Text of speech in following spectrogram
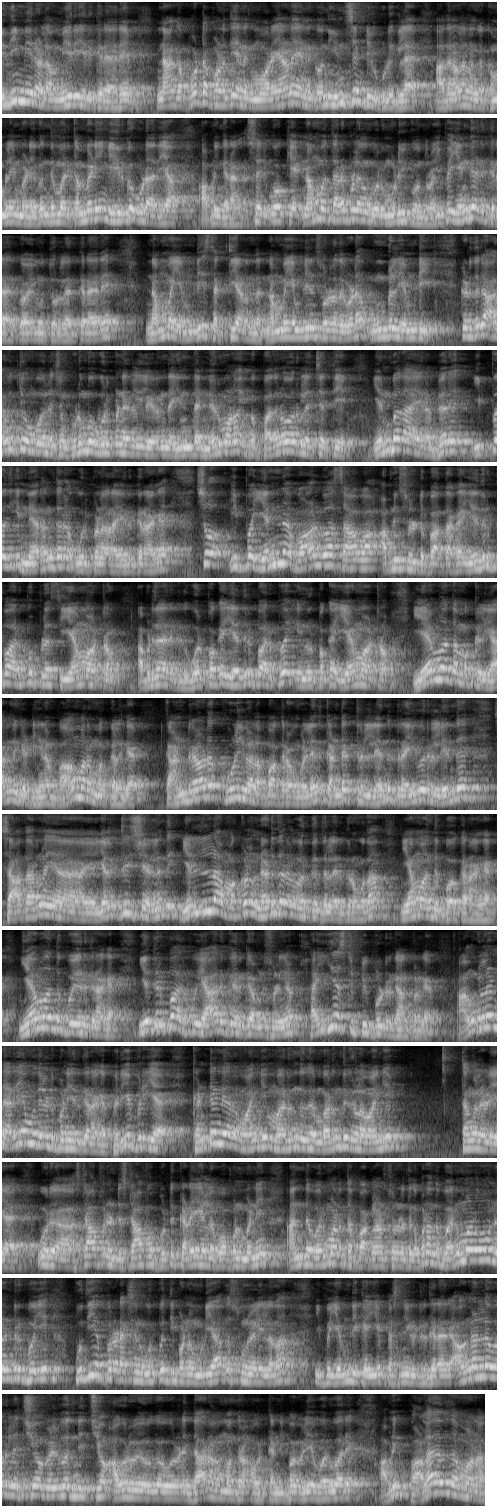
விதிமீறலை மீறி இருக்கிறாரு. நாங்கள் போட்ட பணத்தை எனக்கு முறையான எனக்கு வந்து இன்சென்டிவ் கொடுக்கல. அதனால் நாங்கள் கம்ப்ளைண்ட் பண்ணி இந்த மாதிரி கம்பெனி இங்கே இருக்கக்கூடாதியா அப்படிங்கிறாங்க. சரி ஓகே. நம்ம தரப்பில் ஒரு முடிவுக்கு வந்துடும் இப்போ எங்கே இருக்கிறார்? கோயம்புத்தூரில் இருக்கிறாரு. நம்ம எம்டி சக்தியானந்தன். நம்ம எம்டின்னு சொல்கிறத விட உங்கள் எம்டி கிட்டத்தட்ட அறுபத்தி ஒம்பது லட்சம் குடும்ப உறுப்பினர்கள் இருந்த இந்த நிறுவனம் இப்போ பதினோரு லட்சத்தி எண்பதாயிரம் பேர் இப்போதைக்கு நிரந்தர உறுப்பினராக இருக்கிறாங்க. ஸோ இப்போ என்ன வாழ்வா சாவா அப்படின்னு சொல்லிட்டு பார்த்தாக்க எதிர்பார்ப்பு ப்ளஸ் ஏமாற்றம் அப்படி தான் இருக்குது. ஒரு பக்கம் எதிர்பார்ப்பு இன்னொரு பக்கம் ஏமாற்றம். ஏமாந்த மக்கள் யாருன்னு கேட்டிங்கன்னா பாமர மக்களுங்க. அன்றாட கூலி வேலை பார்க்குறவங்கலேருந்து கண்டக்டர்லேருந்து டிரைவர்லேருந்து சாதாரண எலக்ட்ரீஷியன்லேருந்து எல்லா மக்களும் நடுத்தர வர்க்கத்தில் இருக்கிறவங்க தான் ஏமாந்து போக்குறாங்க ஏமாந்து போயிருக்கிறாங்க. எதிர்பார்ப்பு யாருக்கு இருக்குது அப்படின்னு சொன்னீங்கன்னா ஹையஸ்ட் பீப்புள் இருக்காங்க பாருங்க. அவங்களாம் நிறைய முதலீடு பண்ணியிருக்கிறாங்க. பெரிய பெரிய கண்டெய்னரை வாங்கி மருந்து மருந்துகளை வாங்கி தங்களுடைய ஒரு ஸ்டாஃப் ரெண்டு ஸ்டாஃபை போட்டு கடைகளை ஓப்பன் பண்ணி அந்த வருமானத்தை பார்க்கலாம்னு சொன்னதுக்கப்புறம் அந்த வருமானமும் நின்று போய் புதிய ப்ரொடக்ஷன் உற்பத்தி பண்ண முடியாத சூழ்நிலையில் தான் இப்போ எம்டி கையை பிசைஞ்சிக்கிட்டு இருக்கிறாரு. அவர் நல்ல ஒரு லட்சியம் வெல்வது நிச்சயம். அவர் அவருடைய தாரக மந்திரம் அவர் கண்டிப்பாக வெளியே வருவார். அப்படின்னு பல விதமான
